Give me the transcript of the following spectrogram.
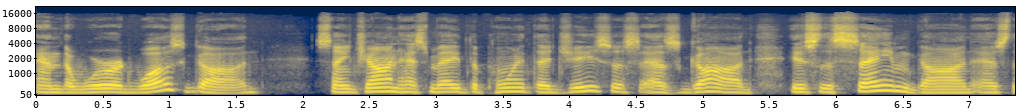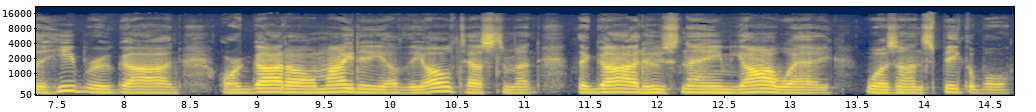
and the Word was God, St. John has made the point that Jesus as God is the same God as the Hebrew God or God Almighty of the Old Testament, the God whose name Yahweh was unspeakable.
